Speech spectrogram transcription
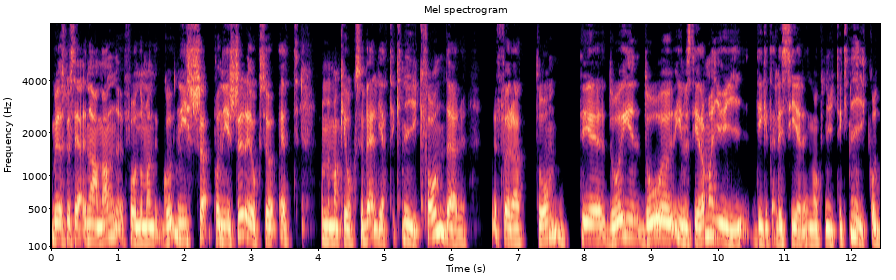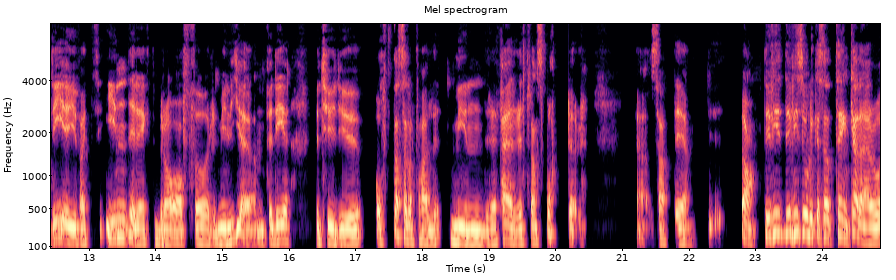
Men jag skulle säga en annan fond om man går nischa, på nischer är också ett, men man kan ju också välja teknikfonder för att de, det, då, då investerar man ju i digitalisering och ny teknik och det är ju faktiskt indirekt bra för miljön för det betyder ju oftast i alla fall mindre, färre transporter. Ja, så att det, ja, det, det finns olika sätt att tänka där och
